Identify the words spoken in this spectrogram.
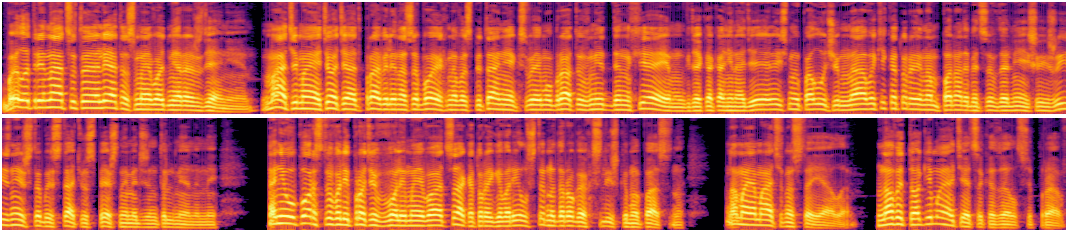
Было тринадцатое лето с моего дня рождения. Мать и моя тетя отправили нас обоих на воспитание к своему брату в Мидденхейм, где, как они надеялись, мы получим навыки, которые нам понадобятся в дальнейшей жизни, чтобы стать успешными джентльменами. Они упорствовали против воли моего отца, который говорил, что на дорогах слишком опасно. Но моя мать настояла. Но в итоге мой отец оказался прав.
